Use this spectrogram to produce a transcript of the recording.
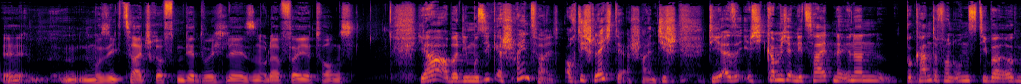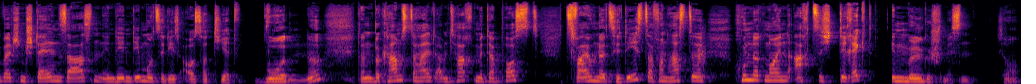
äh, Musikzeitschriften dir durchlesen oder Feuilletons. Ja, aber die Musik erscheint halt. Auch die schlechte erscheint. Die, die, also ich kann mich an die Zeiten erinnern, Bekannte von uns, die bei irgendwelchen Stellen saßen, in denen Demo-CDs aussortiert wurden. Ne? Dann bekamst du halt am Tag mit der Post 200 CDs, davon hast du 189 direkt in Müll geschmissen. So.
